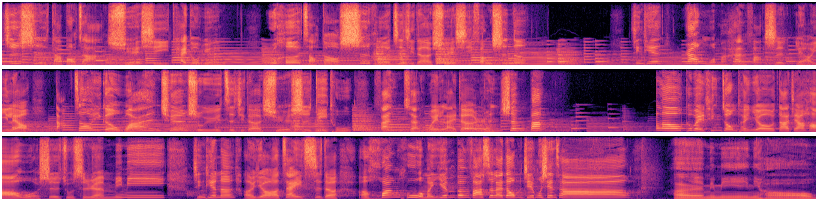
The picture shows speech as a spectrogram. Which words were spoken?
知识大爆炸，学习太多元，如何找到适合自己的学习方式呢？今天让我们和法师聊一聊，打造一个完全属于自己的学识地图，翻转未来的人生吧。Hello，各位听众朋友，大家好，我是主持人咪咪。今天呢，呃，又要再一次的呃欢呼我们岩本法师来到我们节目现场。嗨，咪咪你好。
